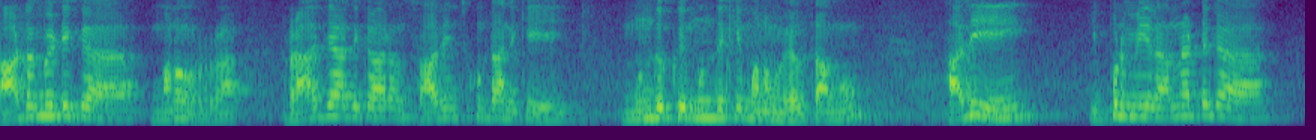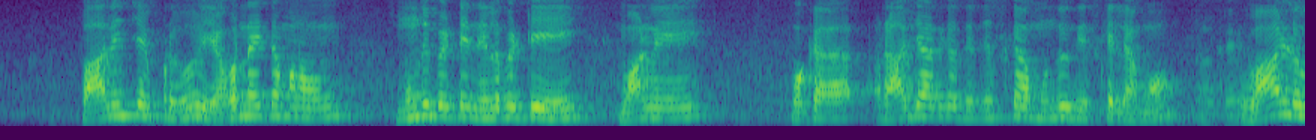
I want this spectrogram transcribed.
ఆటోమేటిక్గా మనం రా రాజ్యాధికారం సాధించుకోవడానికి ముందుకి ముందుకి మనం వెళ్తాము అది ఇప్పుడు మీరు అన్నట్టుగా పాలించేప్పుడు ఎవరినైతే మనం ముందు పెట్టి నిలబెట్టి వాళ్ళని ఒక రాజ్యాధికార దిశగా ముందుకు తీసుకెళ్ళామో. వాళ్ళు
